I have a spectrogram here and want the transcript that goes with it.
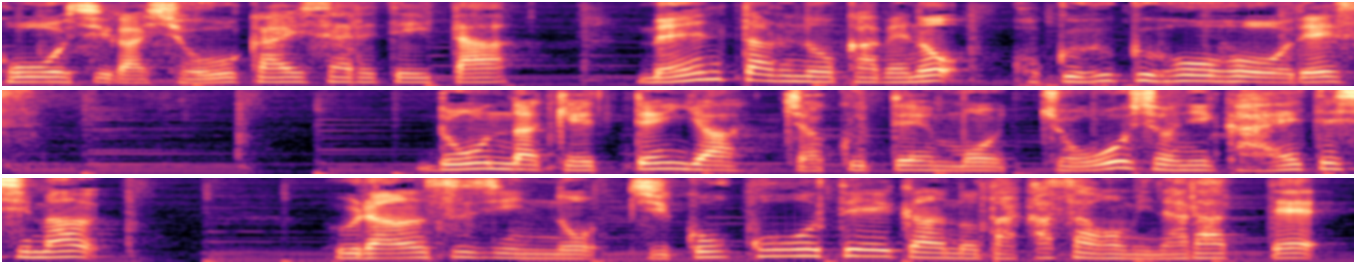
講師が紹介されていたメンタルの壁の克服方法です。どんな欠点や弱点も長所に変えてしまう。フランス人の自己肯定感の高さを見習って、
